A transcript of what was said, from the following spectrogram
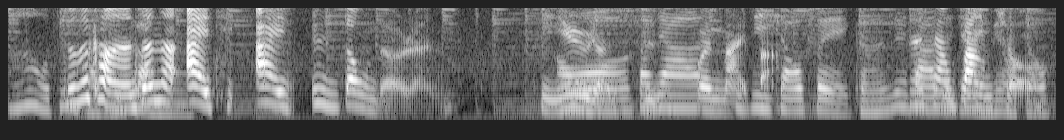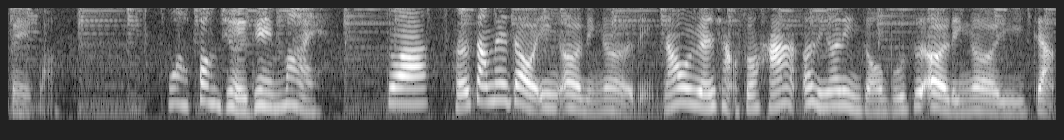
啊，我就是可能真的爱体爱运动的人，体育人士会买消费，可能是大家在没有消费吧。哇，棒球也可以卖。对啊，可是上面都有印二零二零，然后我原本想说，哈，二零二零怎么不是二零二一这样？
